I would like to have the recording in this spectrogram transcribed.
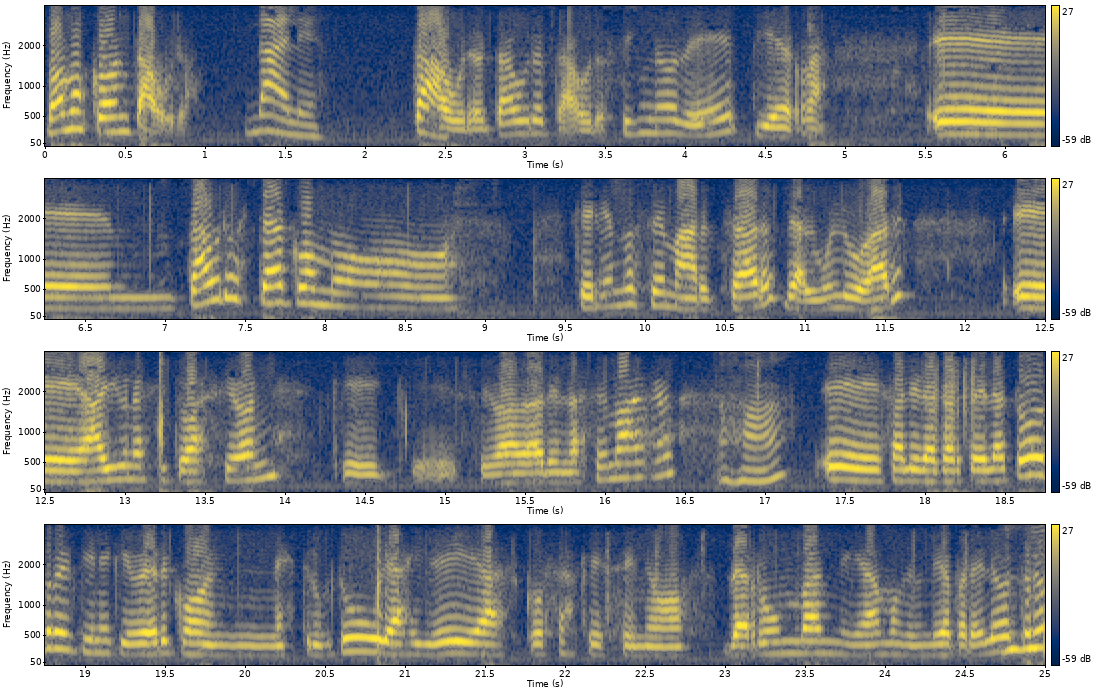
Vamos con Tauro. Dale. Tauro, Tauro, Tauro, signo de tierra. Eh, Tauro está como queriéndose marchar de algún lugar. Eh, hay una situación que, que se va a dar en la semana. Ajá. Eh, sale la carta de la torre, tiene que ver con estructuras, ideas, cosas que se nos derrumban, digamos, de un día para el otro.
